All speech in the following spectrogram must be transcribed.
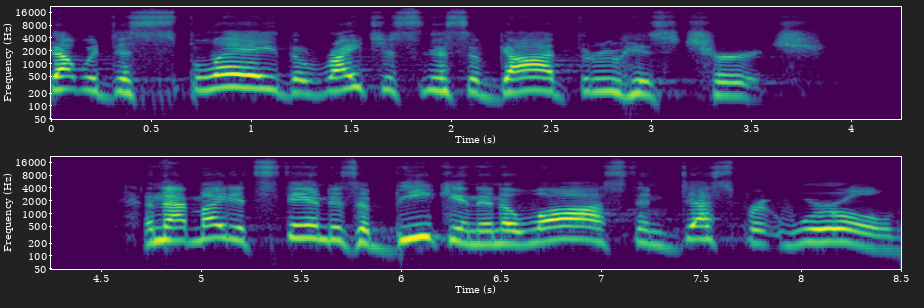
that would display the righteousness of God through His church. And that might it stand as a beacon in a lost and desperate world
